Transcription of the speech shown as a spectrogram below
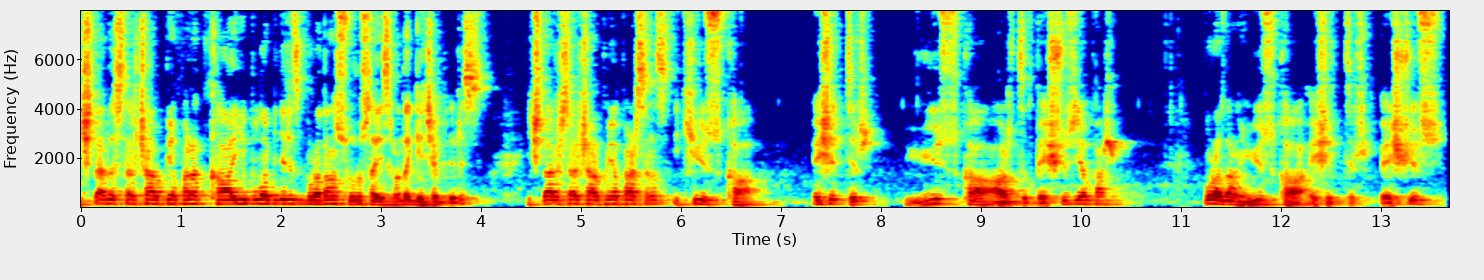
İçler dışlar çarpımı yaparak k'yı bulabiliriz. Buradan soru sayısına da geçebiliriz. İçler dışlar çarpımı yaparsanız 200k eşittir 100k artı 500 yapar. Buradan 100k eşittir 500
